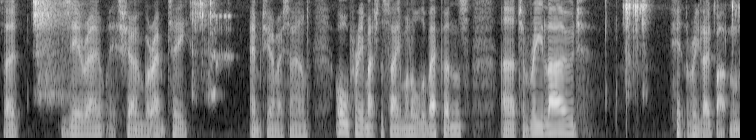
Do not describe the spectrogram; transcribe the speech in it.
So zero, it's showing we're empty, empty ammo sound. All pretty much the same on all the weapons. Uh, to reload, hit the reload button.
